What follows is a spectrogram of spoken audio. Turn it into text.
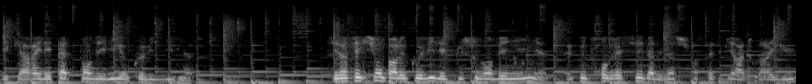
déclarait l'état de pandémie au Covid-19. Si l'infection par le Covid est plus souvent bénigne, elle peut progresser vers des insuffisances respiratoires aiguës,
